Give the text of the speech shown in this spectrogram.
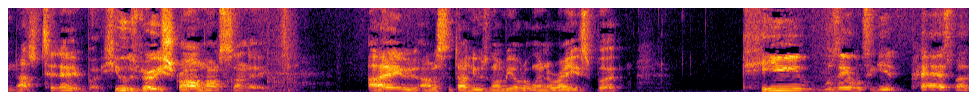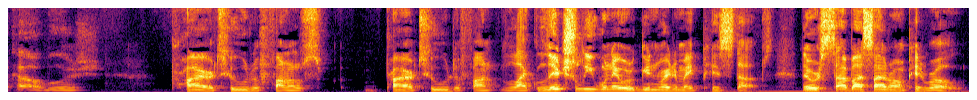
not today, but he was very strong on Sunday. I honestly thought he was going to be able to win the race, but he was able to get passed by Kyle Busch prior to the finals prior to the final like literally when they were getting ready to make pit stops. They were side by side on pit road.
